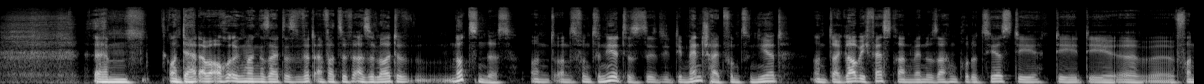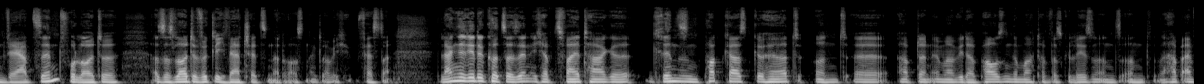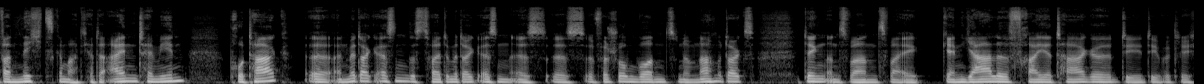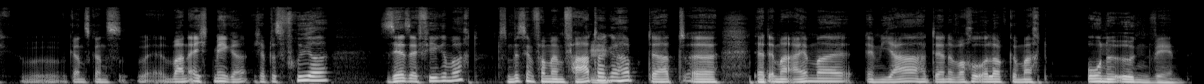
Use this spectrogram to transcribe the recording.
Ähm, und der hat aber auch irgendwann gesagt, es wird einfach zu viel, also Leute nutzen das und, und es funktioniert, das, die, die Menschheit funktioniert. Und da glaube ich fest dran, wenn du Sachen produzierst, die, die, die äh, von Wert sind, wo Leute, also dass Leute wirklich wertschätzen da draußen, da glaube ich fest dran. Lange Rede, kurzer Sinn, ich habe zwei Tage Grinsen Podcast gehört und äh, habe dann immer wieder Pausen gemacht, habe was gelesen und, und habe einfach nichts gemacht. Ich hatte einen Termin pro Tag äh, ein Mittagessen. Das zweite Mittagessen ist, ist verschoben worden zu einem Nachmittagsding. Und es waren zwei geniale freie Tage, die, die wirklich äh, ganz, ganz, waren echt mega. Ich habe das früher sehr, sehr viel gemacht. Das ein bisschen von meinem Vater mhm. gehabt. Der hat, äh, der hat immer einmal im Jahr, hat der eine Woche Urlaub gemacht, ohne irgendwen.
